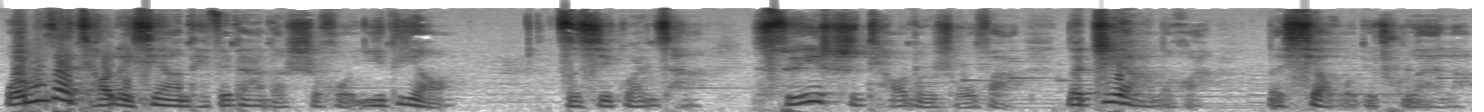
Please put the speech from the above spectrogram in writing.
我们在调理腺样体肥大的时候，一定要仔细观察，随时调整手法。那这样的话，那效果就出来了。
